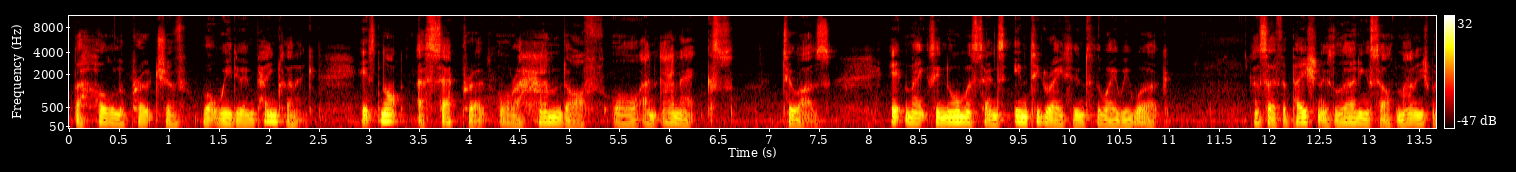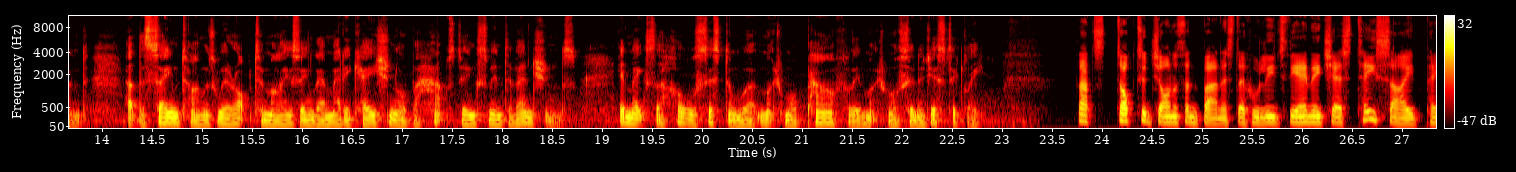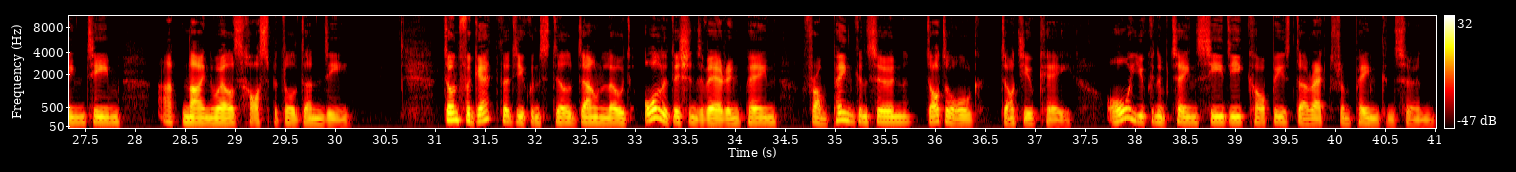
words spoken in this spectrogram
the whole approach of what we do in Pain Clinic. It's not a separate or a handoff or an annex to us. It makes enormous sense integrated into the way we work. And so, if the patient is learning self management at the same time as we're optimizing their medication or perhaps doing some interventions, it makes the whole system work much more powerfully, much more synergistically. That's Dr. Jonathan Bannister, who leads the NHS Tayside pain team at Ninewells Hospital, Dundee. Don't forget that you can still download all editions of Airing Pain from painconcern.org.uk, or you can obtain CD copies direct from Pain Concern.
